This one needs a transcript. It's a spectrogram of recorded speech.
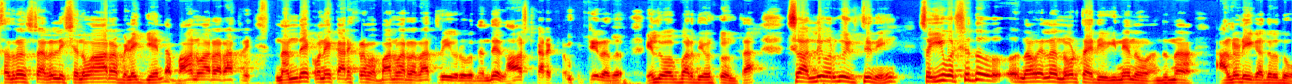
ಸದರನ್ ಸ್ಟಾರಲ್ಲಿ ಶನಿವಾರ ಬೆಳಗ್ಗೆಯಿಂದ ಭಾನುವಾರ ರಾತ್ರಿ. ನಂದೇ ಕೊನೆ ಕಾರ್ಯಕ್ರಮ ಭಾನುವಾರ ರಾತ್ರಿ ಇವರು ನಂದೇ ಲಾಸ್ಟ್ ಕಾರ್ಯಕ್ರಮ ಇಟ್ಟಿರೋದು. ಎಲ್ಲಿ ಹೋಗ್ಬಾರ್ದು ಇವನು ಅಂತ. ಸೊ ಅಲ್ಲಿವರೆಗೂ ಇರ್ತೀನಿ. ಸೊ ಈ ವರ್ಷದ್ದು ನಾವೆಲ್ಲ ನೋಡ್ತಾ ಇದ್ದೀವಿ. ಇನ್ನೇನು ಅದನ್ನ ಆಲ್ರೆಡಿ ಈಗ ಅದರದ್ದು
